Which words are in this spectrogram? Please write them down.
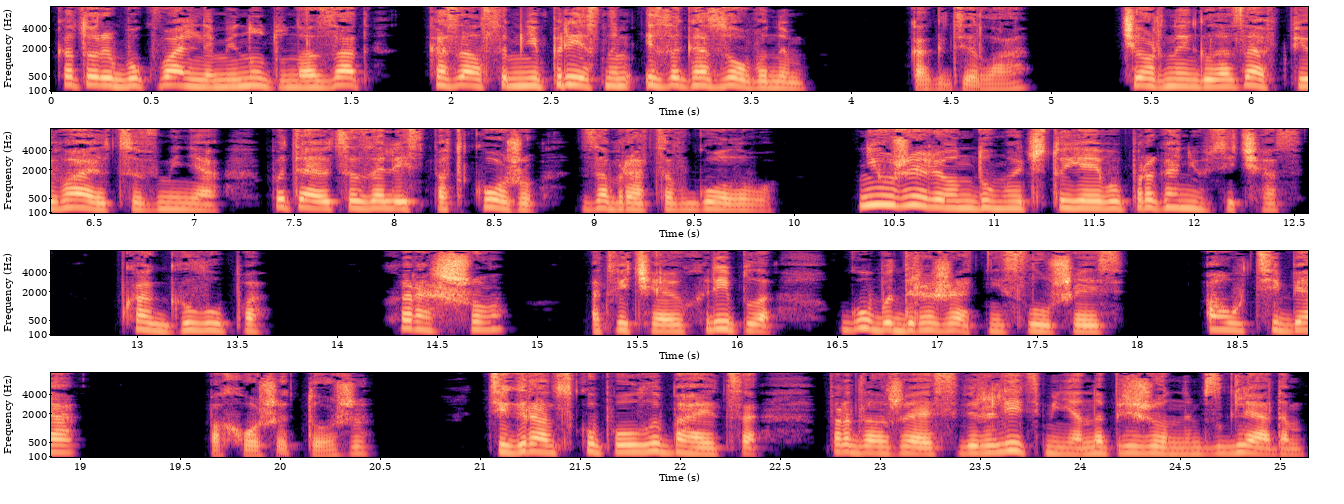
который буквально минуту назад казался мне пресным и загазованным. Как дела? Черные глаза впиваются в меня, пытаются залезть под кожу, забраться в голову. Неужели он думает, что я его прогоню сейчас? Как глупо. Хорошо, отвечаю хрипло, губы дрожат, не слушаясь. А у тебя? Похоже, тоже. Тигран скупо улыбается, продолжая сверлить меня напряженным взглядом.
